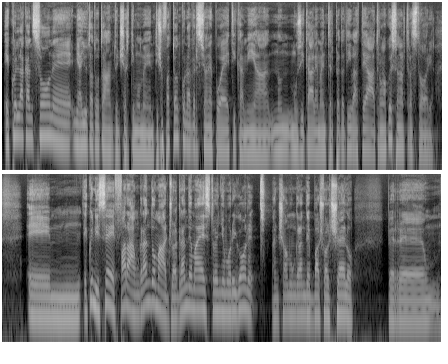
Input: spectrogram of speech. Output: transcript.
E quella canzone mi ha aiutato tanto in certi momenti. Ci ho fatto anche una versione poetica mia, non musicale ma interpretativa a teatro, ma questa è un'altra storia. E, ehm, e quindi se farà un grande omaggio al grande maestro Ennio Morricone lanciamo un grande bacio al cielo per eh, un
